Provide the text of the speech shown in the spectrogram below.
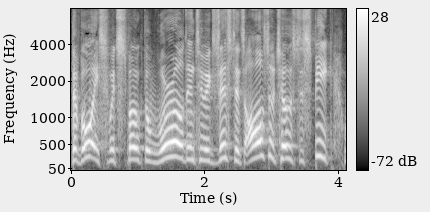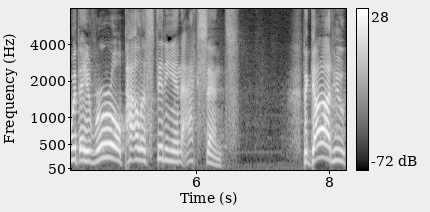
the voice which spoke the world into existence also chose to speak with a rural Palestinian accent. The God who,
